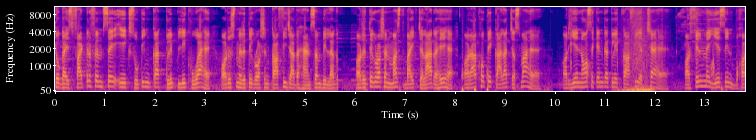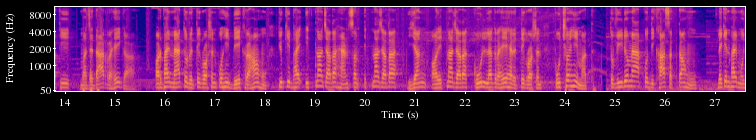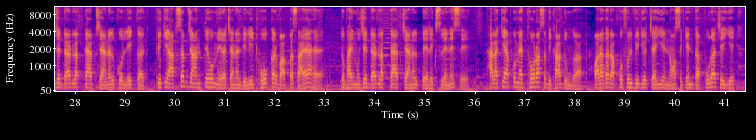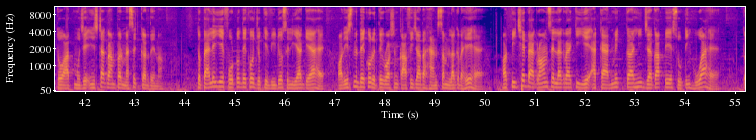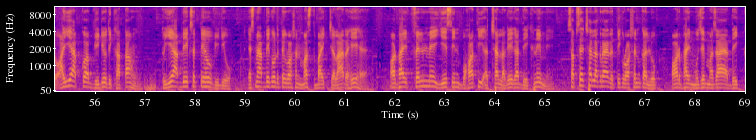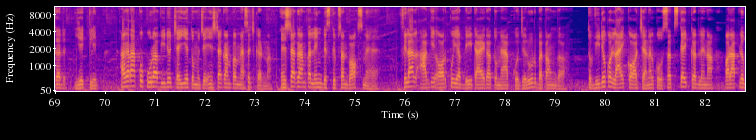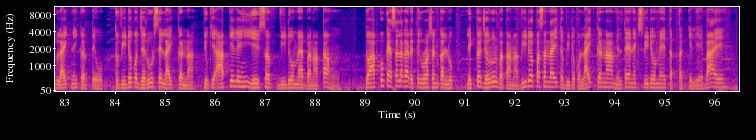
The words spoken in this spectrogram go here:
तो guys fighter film से एक शूटिंग का क्लिप लीक हुआ है और उसमें ऋतिक रोशन काफ़ी ज़्यादा हैंडसम भी लग और ऋतिक रोशन मस्त बाइक चला रहे हैं और आँखों पे काला चश्मा है और ये नौ सेकेंड का क्लिप काफ़ी अच्छा है और फ़िल्म में ये सीन बहुत ही मज़ेदार रहेगा। और भाई, मैं तो ऋतिक रोशन को ही देख रहा हूँ क्योंकि भाई, इतना ज़्यादा हैंडसम इतना ज़्यादा यंग और इतना ज़्यादा कूल लग रहे हैं ऋतिक रोशन, पूछो ही मत। तो वीडियो मैं आपको दिखा सकता हूँ। लेकिन भाई, मुझे डर लगता है आप चैनल को लेकर, क्योंकि आप सब जानते हो मेरा चैनल डिलीट होकर वापस आया है। तो भाई, मुझे डर लगता है आप चैनल पे रिक्स लेने से। हालाँकि आपको मैं थोड़ा सा दिखा दूँगा, और अगर आपको फुल वीडियो चाहिए, नौ सेकेंड का पूरा चाहिए तो आप मुझे इंस्टाग्राम पर मैसेज कर देना। तो पहले ये फ़ोटो देखो, जो कि वीडियो से लिया गया है, और इसमें देखो, ऋतिक रोशन काफ़ी ज़्यादा हैंडसम लग रहे हैं। और पीछे बैकग्राउंड से लग रहा है कि ये एकेडमिक का ही जगह पे शूटिंग हुआ है। तो आइए आपको अब वीडियो दिखाता हूँ। तो ये आप देख सकते हो वीडियो। इसमें आप देखो ऋतिक रोशन मस्त बाइक चला रहे हैं। और भाई, फ़िल्म में ये सीन बहुत ही अच्छा लगेगा देखने में। सबसे अच्छा लग रहा है ऋतिक रोशन का लुक। और भाई, मुझे मज़ा आया देखकर ये क्लिप। अगर आपको पूरा वीडियो चाहिए तो मुझे इंस्टाग्राम पर मैसेज करना। इंस्टाग्राम का लिंक डिस्क्रिप्शन बॉक्स में है। फ़िलहाल आगे और कोई अपडेट आएगा तो मैं आपको ज़रूर बताऊँगा। तो वीडियो को लाइक और चैनल को सब्सक्राइब कर लेना और आप लोग लाइक नहीं करते हो तो वीडियो को ज़रूर से लाइक करना क्योंकि आपके लिए ही ये सब वीडियो मैं बनाता हूँ। तो आपको कैसा लगा ऋतिक रोशन का लुक लिखकर ज़रूर बताना। वीडियो पसंद आई तो वीडियो को लाइक करना। मिलते हैं नेक्स्ट वीडियो में। तब तक के लिए बाय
